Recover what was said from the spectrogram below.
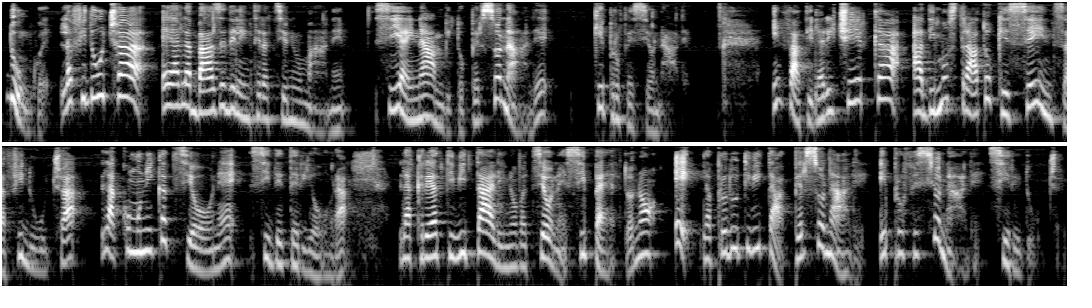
Dunque, la fiducia è alla base delle interazioni umane, sia in ambito personale che professionale. Infatti la ricerca ha dimostrato che senza fiducia la comunicazione si deteriora, la creatività e l'innovazione si perdono e la produttività personale e professionale si riduce.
